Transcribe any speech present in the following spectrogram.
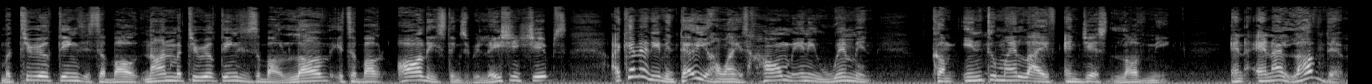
material things. It's about non-material things. It's about love. It's about all these things, relationships. I cannot even tell you, Hawaiians, how many women come into my life and just love me. And, and I love them.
